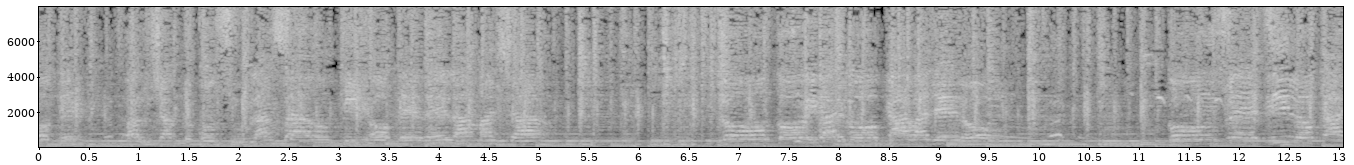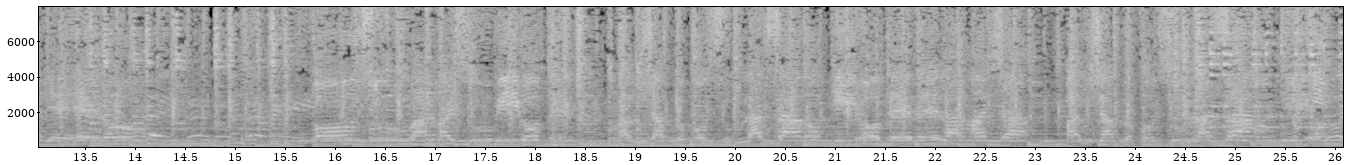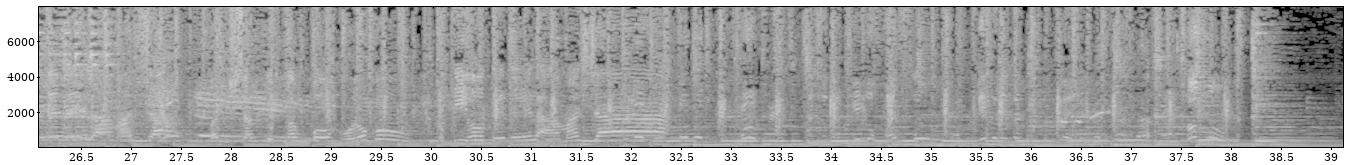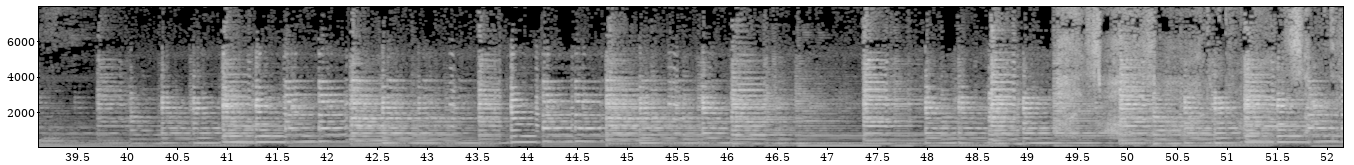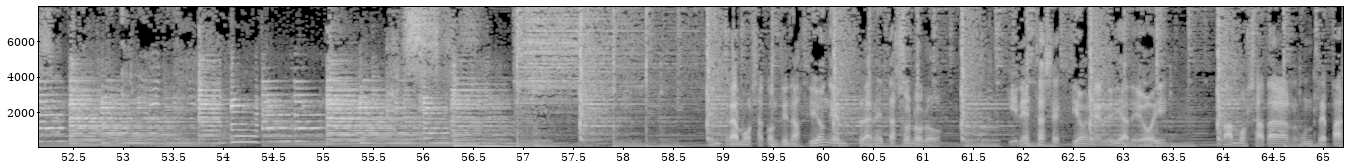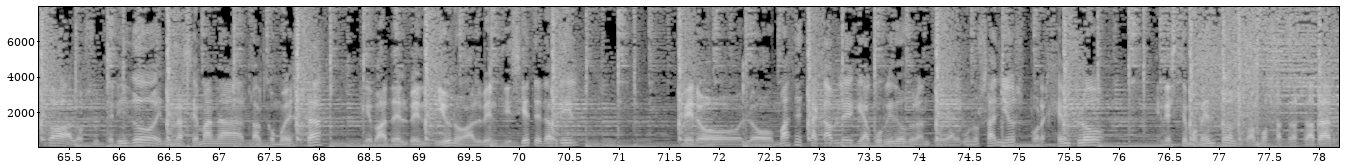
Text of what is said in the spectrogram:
su bigote, va luchando con su lanza Don Quijote de la Mancha. Loco y largo caballero, con su estilo callejero, con su barba y su bigote, va luchando con su lanza Don Quijote de la Mancha, va luchando con su lanza Don Quijote de la Mancha, luchando está un poco loco Don Quijote de la Mancha. Entramos a continuación en Planeta Sonoro y en esta sección, el día de hoy, vamos a dar un repaso a lo sucedido en una semana tal como esta, que va del 21 al 27 de abril, pero lo más destacable que ha ocurrido durante algunos años, por ejemplo, en este momento nos vamos a trasladar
